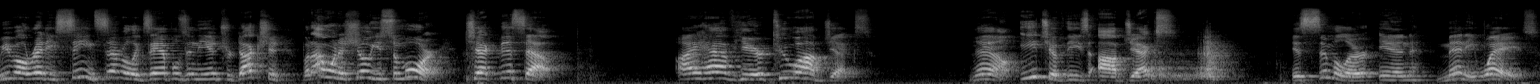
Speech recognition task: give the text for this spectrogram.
We've already seen several examples in the introduction, but I want to show you some more. Check this out. I have here two objects. Now, each of these objects is similar in many ways.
